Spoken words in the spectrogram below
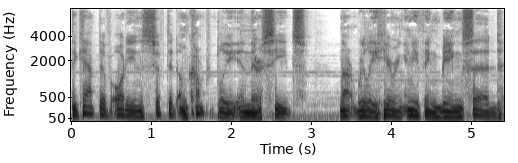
The captive audience shifted uncomfortably in their seats, not really hearing anything being said.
